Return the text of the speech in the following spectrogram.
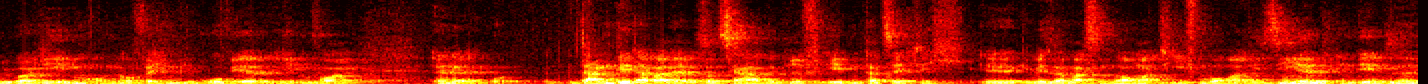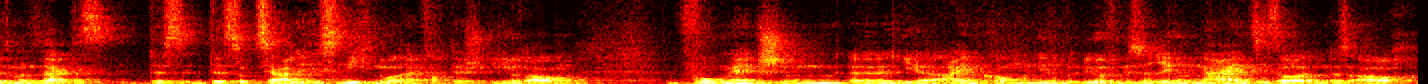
Überleben und auf welchem Niveau wir leben wollen. Dann wird aber der Sozialbegriff eben tatsächlich gewissermaßen normativ moralisiert, mhm. in dem Sinne, dass man sagt, das, das, das Soziale ist nicht nur einfach der Spielraum, wo Menschen äh, ihr Einkommen und ihre Bedürfnisse regeln. Nein, sie sollten das auch,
